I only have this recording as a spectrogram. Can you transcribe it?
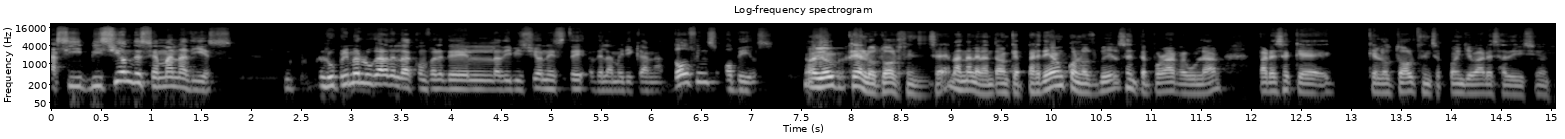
así, visión de semana 10, el primer lugar de la, de la división este de la americana, Dolphins o Bills. No, yo creo que los Dolphins ¿eh? van a levantar, aunque perdieron con los Bills en temporada regular, parece que, los Dolphins se pueden llevar esa división.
